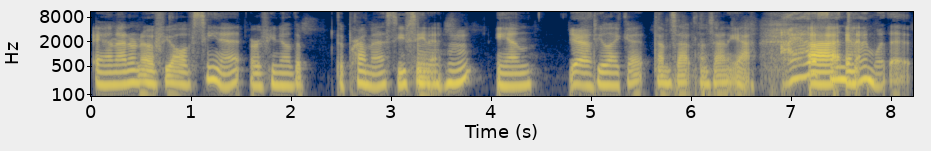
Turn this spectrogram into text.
And I don't know if you all have seen it or if you know the, the premise. You've seen it. Mhm. And Yeah. do you like it? Thumbs up, thumbs down. Yeah. I had a Uh, fun and- time with it.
